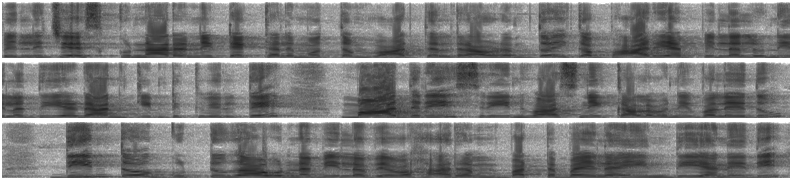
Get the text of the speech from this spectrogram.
పెళ్ళి చేసుకున్నారని టెక్కలి మొత్తం వార్తలు రావడంతో ఇక భార్య పిల్లలు నిలదీయడానికి ఇంటికి వెళ్తే మాదిరి శ్రీనివాస్ని కలవనివ్వలేదు. దీంతో గుట్టుగా ఉన్న వీళ్ళ వ్యవహారం బట్టబయలైంది అనేది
